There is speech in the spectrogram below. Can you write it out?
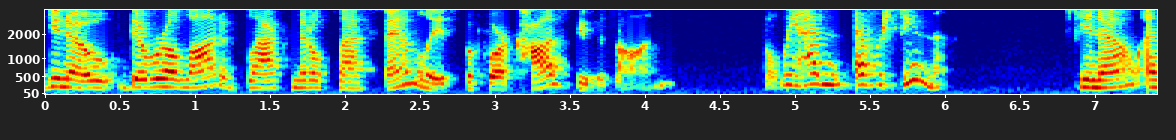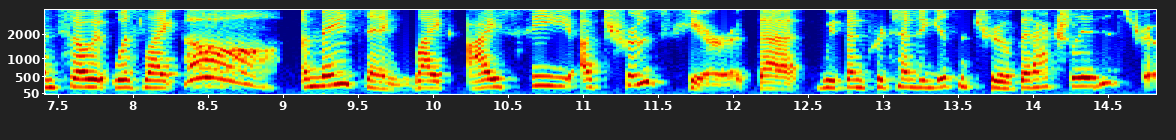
You know, there were a lot of black middle class families before Cosby was on, but we hadn't ever seen them you know and so it was like oh amazing like i see a truth here that we've been pretending isn't true but actually it is true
